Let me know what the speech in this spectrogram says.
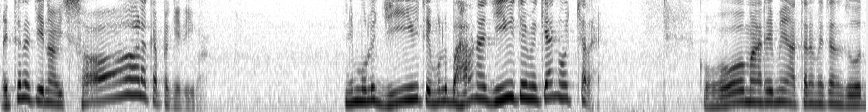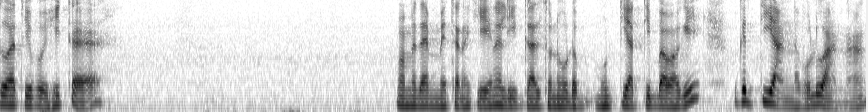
එතන තියෙන විශාල කැපකිරීමක්. ඉතින් මුළු ජීවිතේ මුළු භාවනා ජීවිතේම කියන්නේ ඔච්චරයි. කොහොම හරි මේ අතර මෙතන දුව දුව තියපු හිත මම දැන් මෙතන කියන ලීග්ගල් තුන උඩ මුට්ටියක් තිබ්බා වගේ ඔක තියන්න පුළුවන් නම්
